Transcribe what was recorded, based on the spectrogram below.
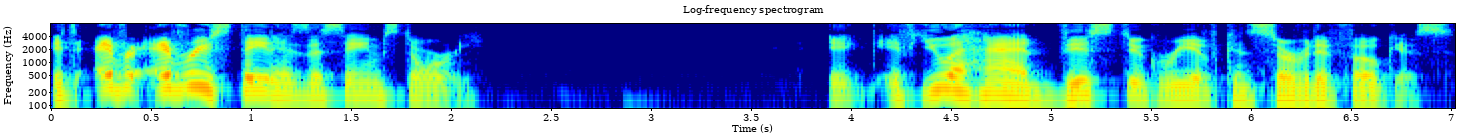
It's every every state has the same story if you had this degree of conservative focus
